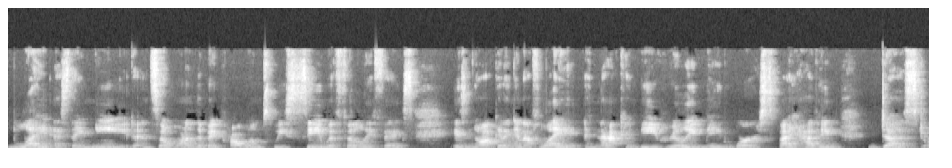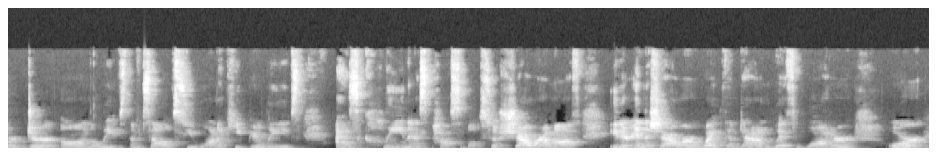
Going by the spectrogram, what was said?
light as they need. And so, one of the big problems we see with fiddle leaf figs is not getting enough light, and that can be really made worse by having dust or dirt on the leaves themselves. So, you want to keep your leaves as clean as possible. So, shower them off either in the shower, wipe them down with water, or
